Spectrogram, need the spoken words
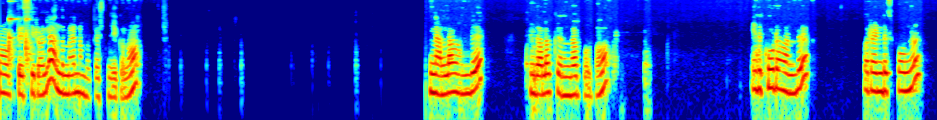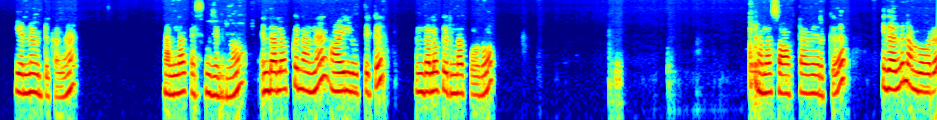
மாவுக்கு பிசைறோம்ல அந்த மாதிரி நம்ம பிசைஞ்சிக்கணும். நல்லா வந்து இந்த அளவுக்கு இருந்தால் போதும். இது கூட வந்து ஒரு ரெண்டு ஸ்பூனு எண்ணெய் விட்டுக்கோங்க. நல்லா பிசைஞ்சிடணும். இந்த அளவுக்கு நான் ஆயில் ஊற்றிட்டு இந்த அளவுக்கு இருந்தால் போதும். நல்லா சாஃப்டாகவே இருக்குது இதை வந்து நம்ம ஒரு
